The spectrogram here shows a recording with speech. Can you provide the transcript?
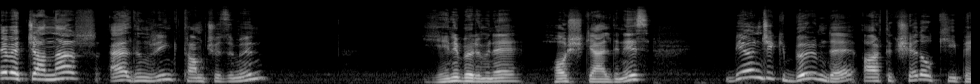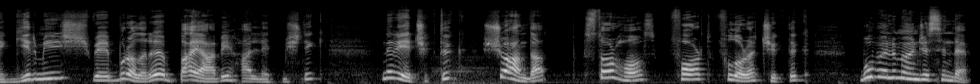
Evet canlar, Elden Ring tam çözümün yeni bölümüne hoş geldiniz. Bir önceki bölümde artık Shadow Keep'e girmiş ve buraları bayağı bir halletmiştik. Nereye çıktık? Şu anda Storehouse Fort Flora çıktık. Bu bölüm öncesinde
